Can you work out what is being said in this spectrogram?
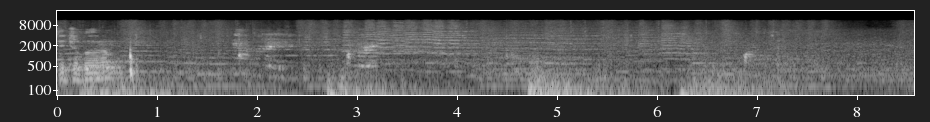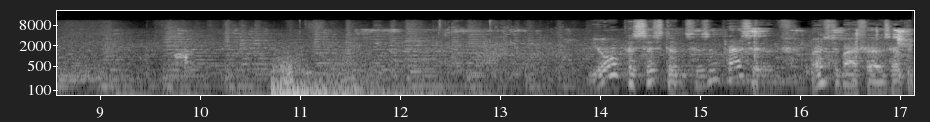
Did you loot him? Your persistence is impressive. Most of my foes had the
